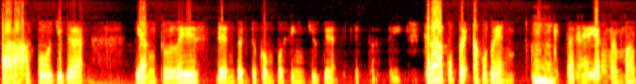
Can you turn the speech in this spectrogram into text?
uh, aku juga yang tulis dan bantu composing juga gitu sih karena aku aku pengen mm-hmm. karya yang memang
